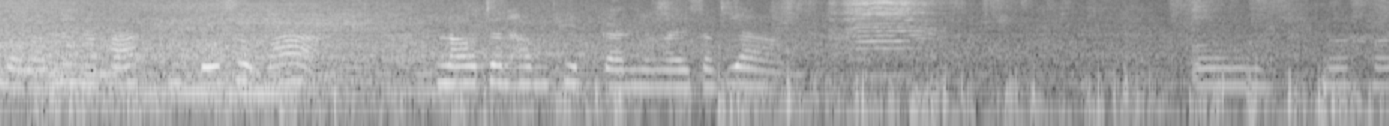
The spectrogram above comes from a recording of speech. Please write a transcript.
เดี๋ยวแป๊บนึงนะคะรู้สึกว่าเราจะทำผิดกันยังไงสักอย่าง เออนะคะ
